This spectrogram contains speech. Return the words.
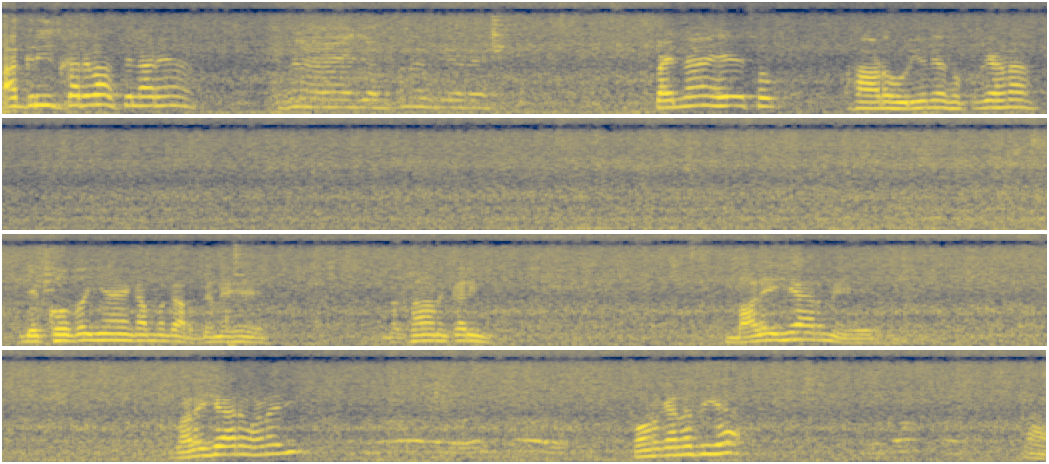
ਆ ਗਰੀਸ ਕਰੇ ਵਾਸਤੇ ਲਾ ਰਹੇ ਆ? ਫਿਰ ਐ ਜੰਪ ਲੈਂਦੀਆਂ ਨੇ ਪਹਿਲਾਂ ਇਹ ਸੁੱਕ ਹਾਰਡ ਹੋ ਰਹੀਆਂ ਨੇ ਸੁੱਕ ਗਏ ਹਨਾ? ਦੇਖੋ ਬਈ ਐਂ ਕੰਮ ਕਰਦੇ ਨੇ ਇਹ। ਲਖਾਣ ਕਰੀ। ਬਾਲੇ ਸ਼ਹਿਰ ਨੇ। ਇਹ ਬਾਲੇ ਸ਼ਹਿਰ ਹੋਣਾ ਜੀ? ਕੌਣ ਕਹਿੰਦਾ ਸੀਗਾ? ਹਾਂ।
